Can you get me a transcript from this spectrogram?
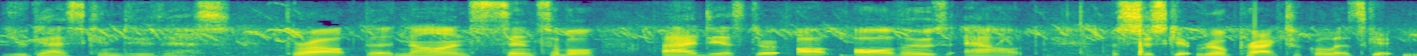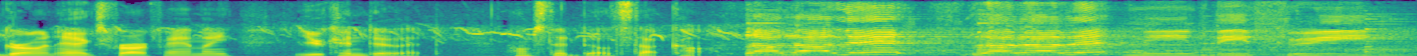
You guys can do this. Throw out the nonsensible ideas, throw all, all those out. Let's just get real practical. Let's get growing eggs for our family. You can do it. homesteadbuilds.com. La la lit, La la, let me be free.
